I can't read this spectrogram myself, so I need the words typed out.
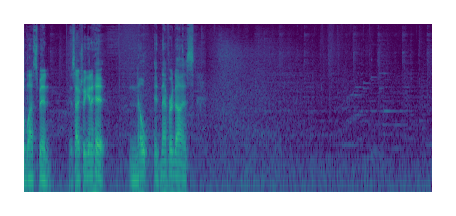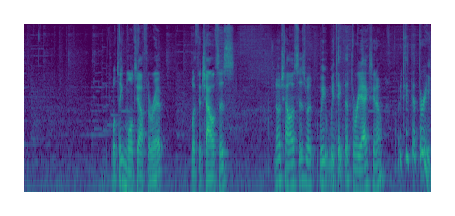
Good last spin. It's actually going to hit. Nope, it never does. We'll take multi off the rip with the chalices. No chalices, but we, we take the 3x, you know? We take the 3.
